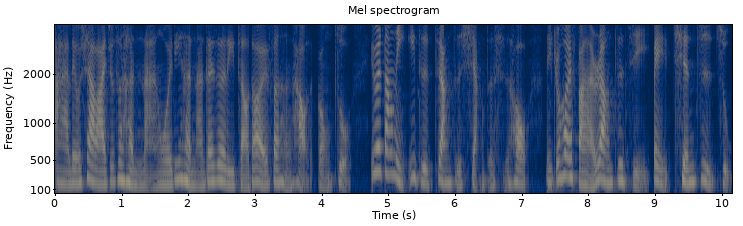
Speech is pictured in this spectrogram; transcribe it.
啊，留下来就是很难，我一定很难在这里找到一份很好的工作。因为当你一直这样子想的时候，你就会反而让自己被牵制住。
